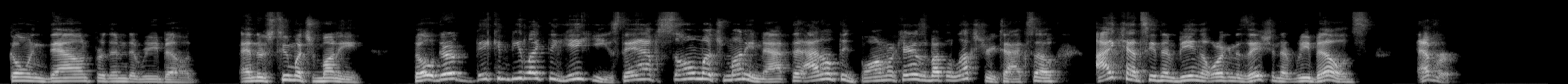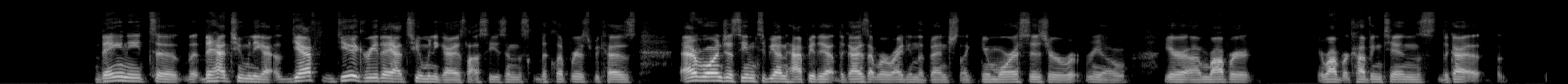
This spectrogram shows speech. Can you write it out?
going down for them to rebuild, and there's too much money. Though they're they can be like the Yankees. They have so much money, Matt, that I don't think Ballmer cares about the luxury tax. So I can't see them being an organization that rebuilds ever. They need to. They had too many guys. Do you have? Do you agree they had too many guys last season? The Clippers because everyone just seemed to be unhappy. The the guys that were riding the bench, like your Morris's, your you know your um, Robert, your Robert Covington's, the guy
